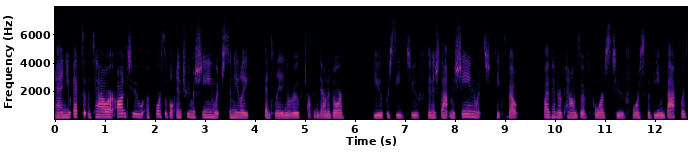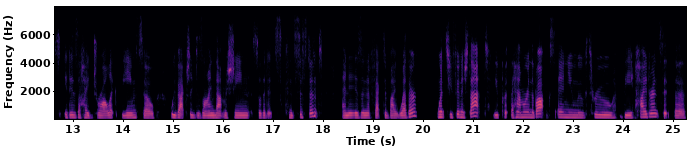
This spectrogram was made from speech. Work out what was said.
And you exit the tower onto a forcible entry machine, which simulates ventilating a roof, chopping down a door. You proceed to finish that machine, which takes about 500 pounds of force to force the beam backwards. It is a hydraulic beam, so we've actually designed that machine so that it's consistent and isn't affected by weather. Once you finish that, you put the hammer in the box and you move through the hydrants. It's a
